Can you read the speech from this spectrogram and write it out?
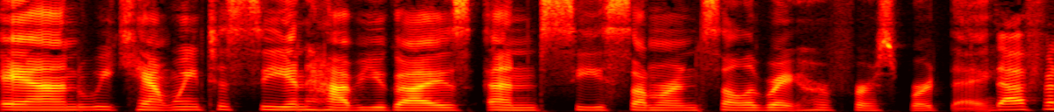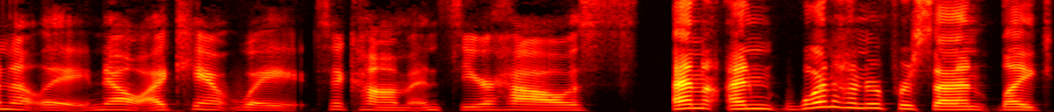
And we can't wait to see and have you guys and see Summer and celebrate her first birthday. Definitely. No, I can't wait to come and see your house. And and 100% like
